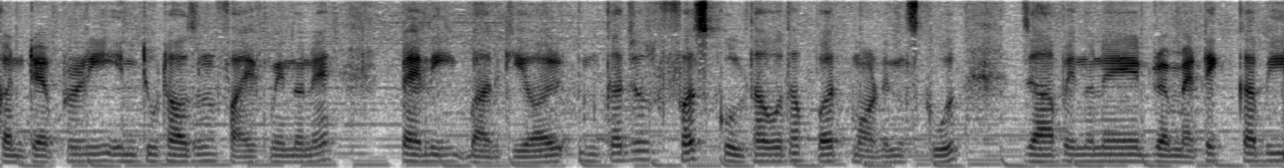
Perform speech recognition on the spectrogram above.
कंटेम्प्रेरी इन 2005 में इन्होंने पहली बार की और इनका जो फ़र्स्ट स्कूल था वो था पर्थ मॉडर्न स्कूल जहाँ पे इन्होंने ड्रामेटिक का भी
